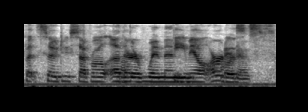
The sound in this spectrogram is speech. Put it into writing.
But so do several other, Other women female artists. artists.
